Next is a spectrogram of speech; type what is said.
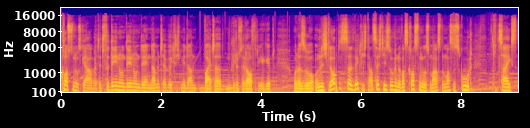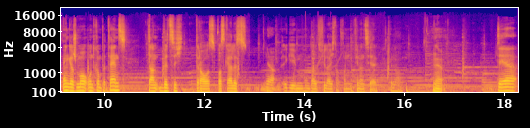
kostenlos gearbeitet für den und den und den, damit er wirklich mir dann weiter größere Aufträge gibt oder so. Und ich glaube, das ist halt wirklich tatsächlich so, wenn du was kostenlos machst und machst es gut, du zeigst Engagement und Kompetenz, dann wird sich daraus was Geiles ja. ergeben und halt vielleicht auch von finanziell. Genau. Ja. Der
